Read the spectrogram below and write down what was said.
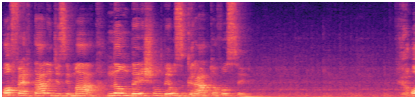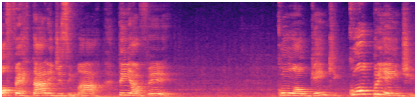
Ofertar e dizimar não deixam Deus grato a você. Ofertar e dizimar tem a ver com alguém que compreende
